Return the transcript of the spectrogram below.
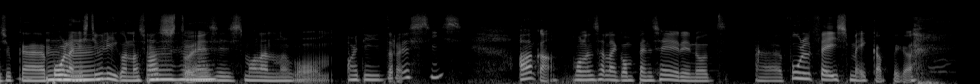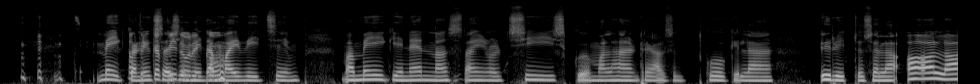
sihuke mm -hmm. poolenisti Mhm. ülikonnas vastu mm -hmm. ja Mhm. siis ma olen nagu adidressis. aga ma olen selle kompenseerinud äh, full face make-up'iga. meik on Natuke üks asi, mida ma ei viitsi. ma meigin ennast ainult siis, kui ma lähen reaalselt kuhugile üritusele a la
